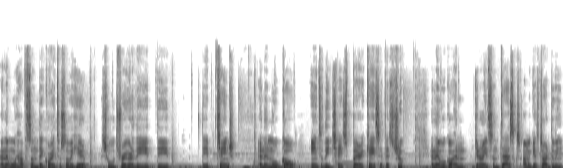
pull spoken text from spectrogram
and then we'll have some decorators over here, which will trigger the, the, the change, and then we'll go into the chase player case if it's true. And then we'll go ahead and generate some tasks, and we can start doing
